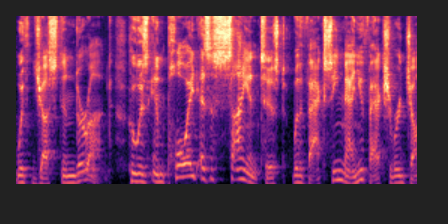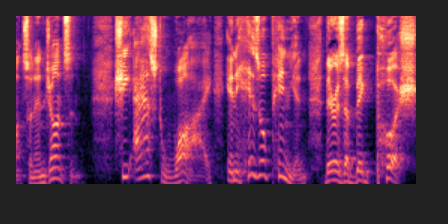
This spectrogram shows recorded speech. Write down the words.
with Justin Durant, who is employed as a scientist with vaccine manufacturer Johnson & Johnson. She asked why, in his opinion, there is a big push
